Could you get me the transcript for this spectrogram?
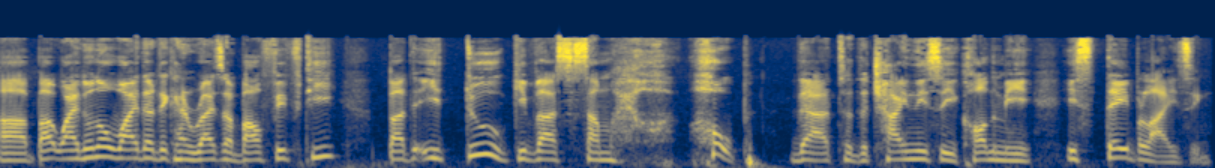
Uh, but I don't know whether they can rise above 50. But it do give us some hope that the Chinese economy is stabilizing.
